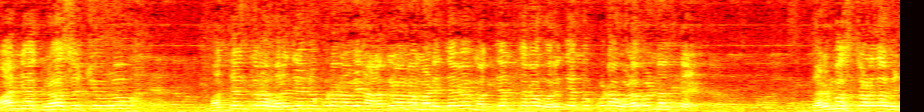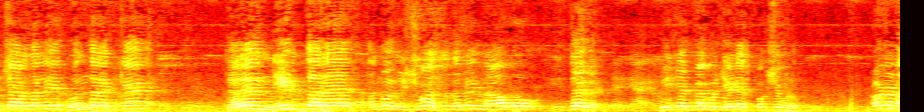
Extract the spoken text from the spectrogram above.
ಮಾನ್ಯ ಗೃಹ ಸಚಿವರು ಮಧ್ಯಂತರ ವರದಿಯನ್ನು ಕೂಡ ನಾವೇನು ಆಗ್ರಹನ ಮಾಡಿದ್ದೇವೆ, ಮಧ್ಯಂತರ ವರದಿಯನ್ನು ಕೂಡ ಒಳಗೊಂಡಂತೆ. ಧರ್ಮಸ್ಥಳದ ವಿಚಾರದಲ್ಲಿ ಗೊಂದಲಕ್ಕೆ ತೆರೆ ನೀಡ್ತಾರೆ ಅನ್ನುವ ವಿಶ್ವಾಸದಲ್ಲಿ ನಾವು ಇದ್ದೇವೆ, ಬಿಜೆಪಿ ಹಾಗೂ ಜೆಡಿಎಸ್ ಪಕ್ಷಗಳು. ನೋಡೋಣ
